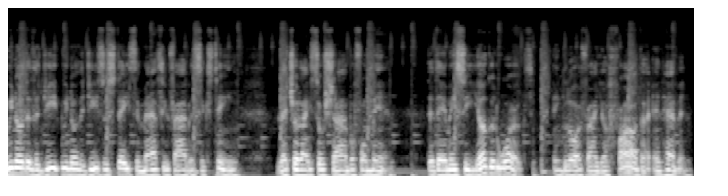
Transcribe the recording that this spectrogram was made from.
We know that the we know that Jesus states in Matthew 5 and 16, "Let your light so shine before men, that they may see your good works and glorify your Father in heaven."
